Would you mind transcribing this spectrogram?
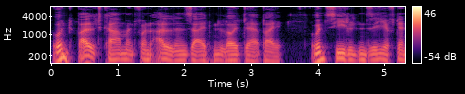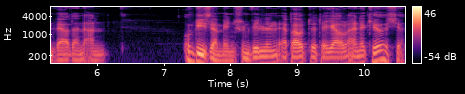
und bald kamen von allen Seiten Leute herbei und siedelten sich auf den Werdern an. Um dieser Menschen willen erbaute der Jarl eine Kirche,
